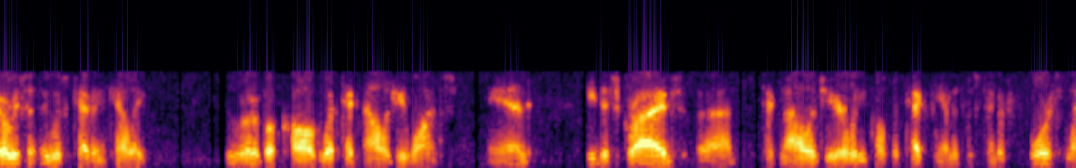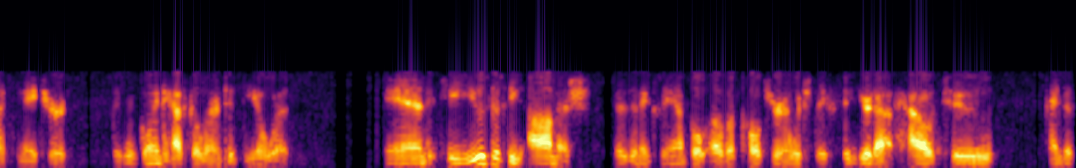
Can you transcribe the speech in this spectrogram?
show recently was Kevin Kelly, who wrote a book called What Technology Wants. And he describes uh, technology, or what he calls the technium, as this kind of force like nature that we're going to have to learn to deal with. And he uses the Amish as an example of a culture in which they figured out how to kind of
